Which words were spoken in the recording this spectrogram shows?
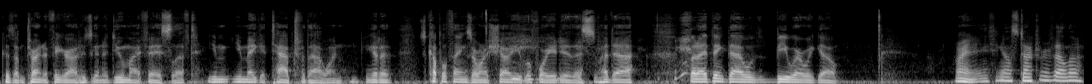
Because I'm trying to figure out who's going to do my facelift. You you may get tapped for that one. You got to. There's a couple things I want to show you before you do this, but uh, but I think that would be where we go. All right. Anything else, Doctor Rovelo?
